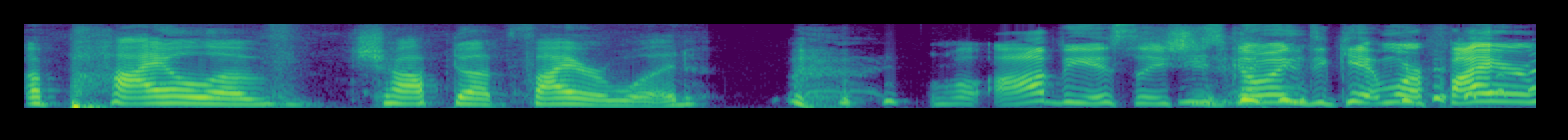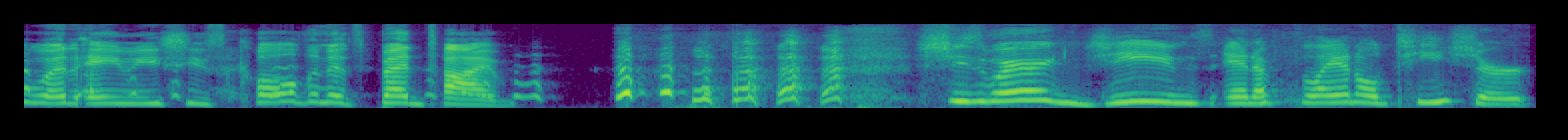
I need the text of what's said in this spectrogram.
a pile of chopped up firewood. well, obviously she's going to get more firewood, Amy. She's cold and it's bedtime. She's wearing jeans and a flannel t-shirt,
